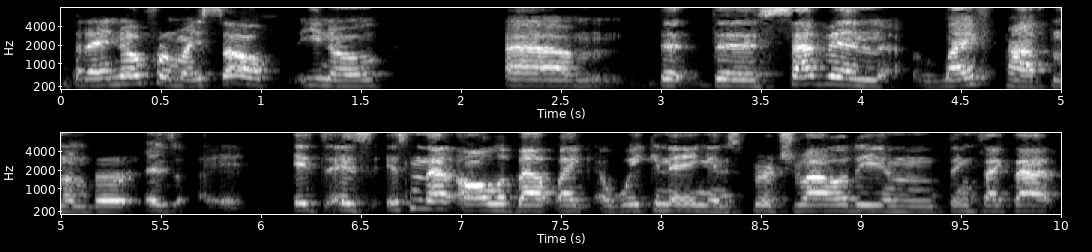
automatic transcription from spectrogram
but I know for myself, you know, um, the, the seven life path number is, it's, is, isn't that all about like awakening and spirituality and things like that?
